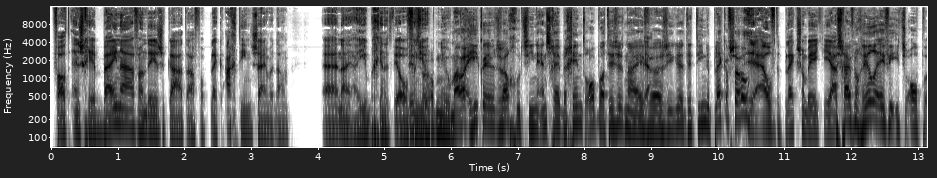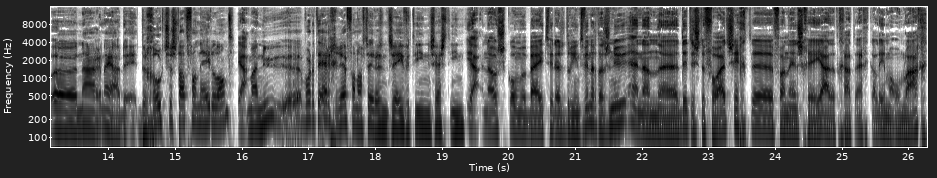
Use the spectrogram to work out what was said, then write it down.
valt Enschede bijna van deze kaart af. Op plek 18 zijn we dan. Eh, nou ja, hier begint het weer overnieuw. opnieuw. Maar hier kun je dus wel goed zien. Enschede begint op, wat is het nou even, zie ik, de tiende plek of zo? De elfde plek zo'n beetje, ja. Schrijf nog heel even iets op eh, naar nou ja, de, de grootste stad van Nederland. Ja. Maar nu eh, wordt het erger hè, vanaf 2017, 16. Ja, nou komen we bij 2023, dat is nu. En dan, dit is de vooruitzicht van Enschede. Ja, dat gaat eigenlijk alleen maar omlaag.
